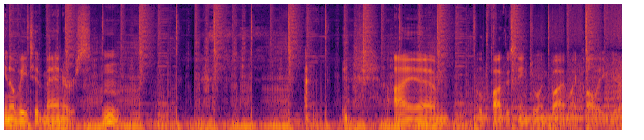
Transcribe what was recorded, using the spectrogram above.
innovative manners. Hmm. I am Iltifat Husain, joined by my colleague here,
